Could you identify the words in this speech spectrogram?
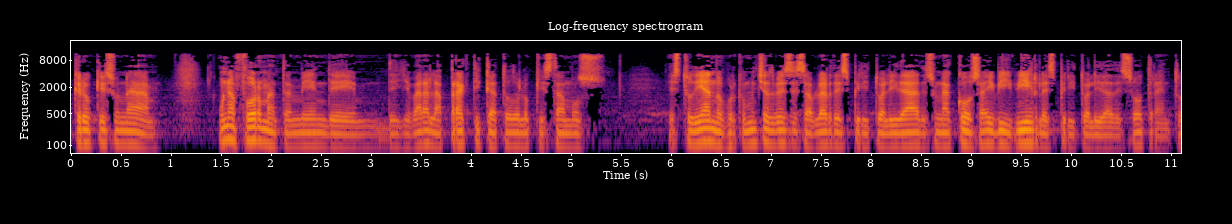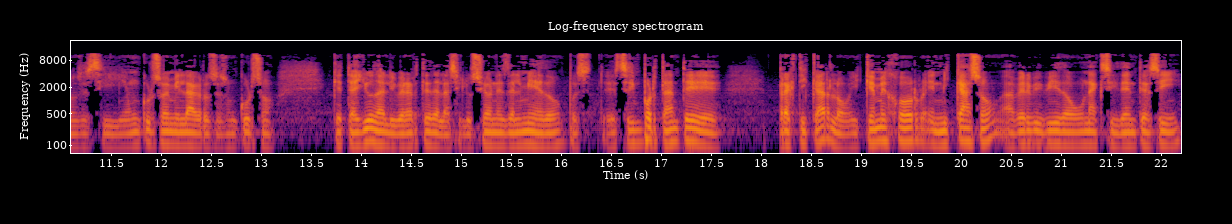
creo que es una una forma también de, llevar a la práctica todo lo que estamos estudiando, porque muchas veces hablar de espiritualidad es una cosa y vivir la espiritualidad es otra. Entonces, si un curso de milagros es un curso que te ayuda a liberarte de las ilusiones del miedo, pues es importante practicarlo. Y qué mejor, en mi caso, haber vivido un accidente así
